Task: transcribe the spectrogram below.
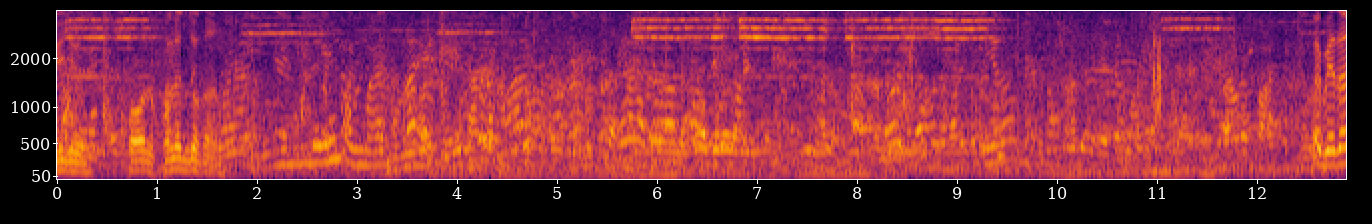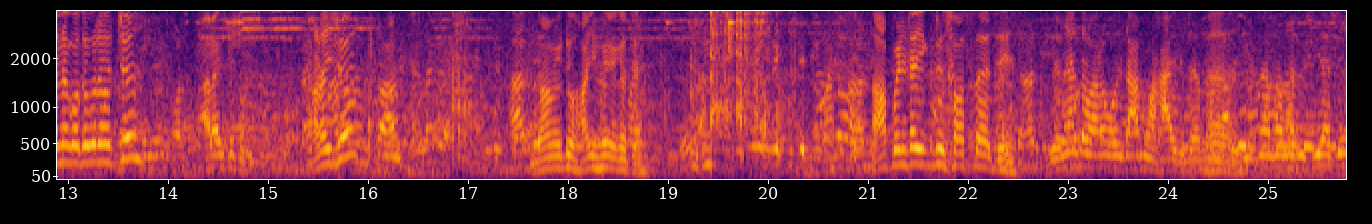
এই যে ফল ফলের দোকান। ওই বেদানা কত করে হচ্ছে? আড়াইশো আড়াইশো? দাম একটু হাই হয়ে গেছে। আপেলটা একটু সস্তা আছে বেদানা তো ভালো ওই দাম হাই বেদানা হ্যাঁ। বেশি আছে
